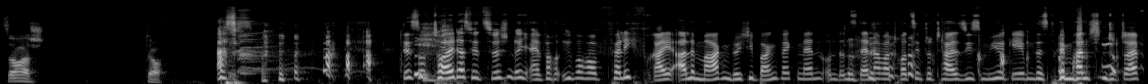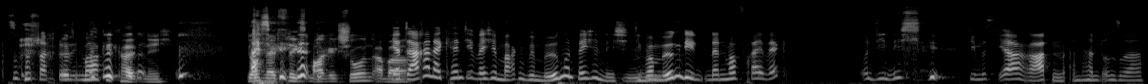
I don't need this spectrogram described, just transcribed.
Sauerstoff. Achso. Das ist so toll, dass wir zwischendurch einfach überhaupt völlig frei alle Marken durch die Bank wegnennen und uns dann aber trotzdem total süß Mühe geben, das bei manchen total zu verschachteln. die mag ich halt nicht. Doch, Also- Netflix mag ich schon, aber. Ja, daran erkennt ihr, welche Marken wir mögen und welche nicht. Die wir Mhm. mögen, die nennen wir frei weg. Und die nicht, die müsst ihr erraten anhand unserer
